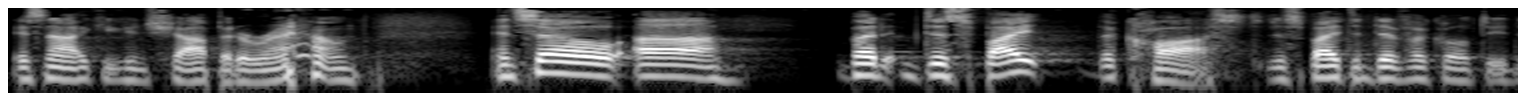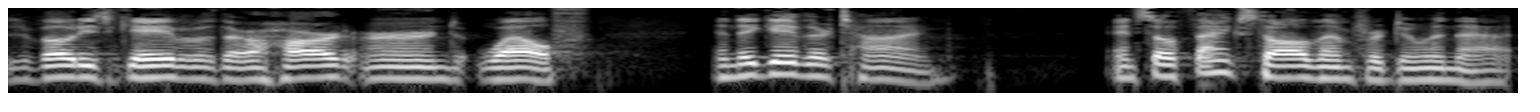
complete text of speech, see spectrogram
It's not like you can shop it around. And so, but despite the cost, despite the difficulty, the devotees gave of their hard-earned wealth, and they gave their time. And so thanks to all of them for doing that.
